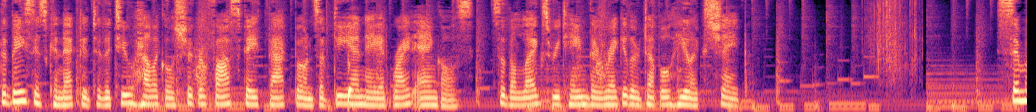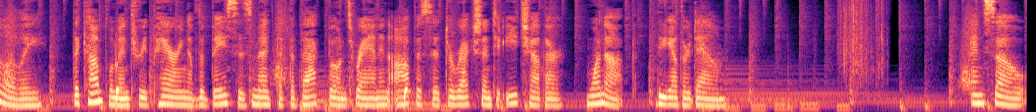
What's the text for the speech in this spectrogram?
The base is connected to the two helical sugar phosphate backbones of DNA at right angles, so the legs retain their regular double helix shape. Similarly, the complementary pairing of the bases meant that the backbones ran in opposite direction to each other, one up, the other down. And so,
